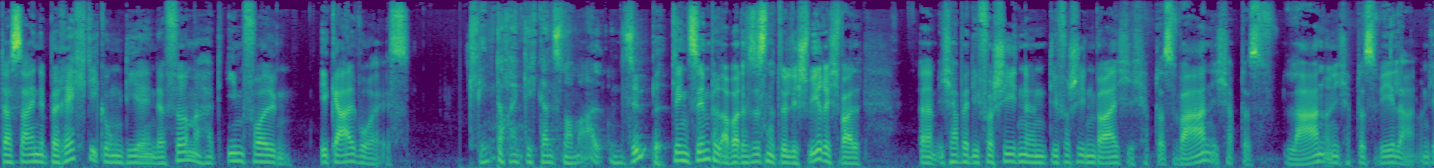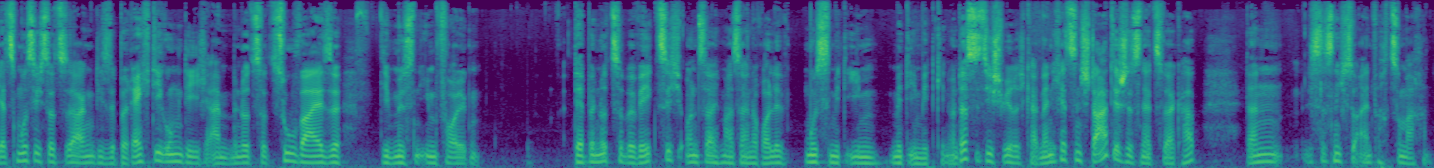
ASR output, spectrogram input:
dass seine Berechtigung, die er in der Firma hat, ihm folgen? Egal wo er ist. Klingt doch eigentlich ganz normal und simpel. Klingt simpel, aber das ist natürlich schwierig, weil äh, ich habe die verschiedenen, die verschiedenen Bereiche. Ich habe das WAN, ich habe das LAN und ich habe das WLAN. Und jetzt muss ich sozusagen diese Berechtigung, die ich einem Benutzer zuweise, die müssen ihm folgen. Der Benutzer bewegt sich und, sag ich mal, seine Rolle muss mit ihm, mit ihm mitgehen. Und das ist die Schwierigkeit. Wenn ich jetzt ein statisches Netzwerk habe, dann ist das nicht so einfach zu machen.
